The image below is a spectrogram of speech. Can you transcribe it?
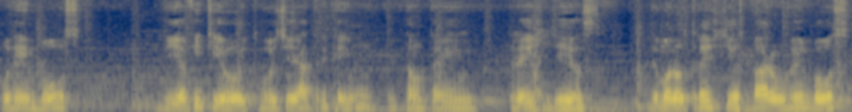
o reembolso dia 28, hoje é a 31, então tem 3 dias. Demorou 3 dias para o reembolso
